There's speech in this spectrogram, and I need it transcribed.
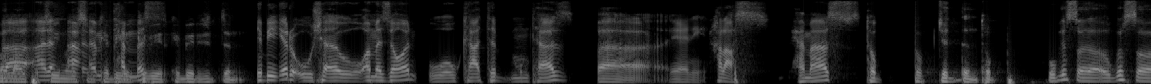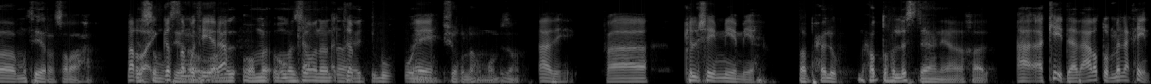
والله آل باتشينو اسم كبير متحمس. كبير كبير جدا. كبير وش... وأمازون وكاتب ممتاز. فيعني خلاص حماس top. Top جدا top. وقصة وقصة مثيرة صراحة. مرة قصة, قصة مثيرة. وامازون. يعجبوني إيه. شغلهم امازون هذه فكل شيء 100 100 طب حلو. نحطه في الليستة يعني يا خالد. أكيد. هذا على طول من الحين.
